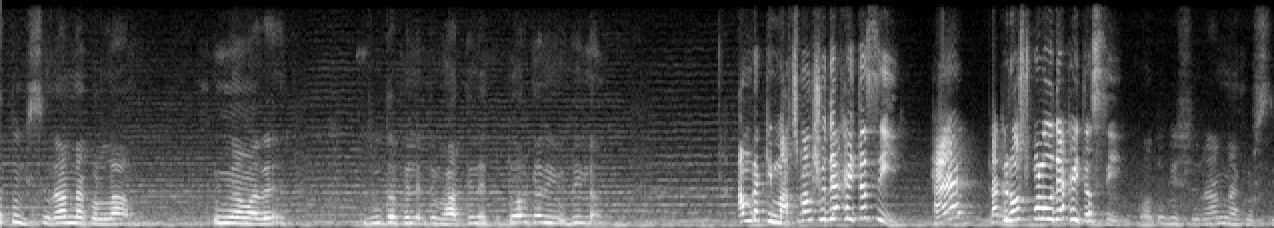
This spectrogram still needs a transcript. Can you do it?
এত কিছু রান্না করলাম। তুমি আমারে জুতা ফেলেতে ভাত দিলে তো তরকারিও দিলাম আমরা কি মাছ মাংস দিয়ে খাইতাছি? হ্যাঁ? নাকি রোস্ট পোলাও দিয়ে খাইতাছি? কত কিছু রান্না করছি।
